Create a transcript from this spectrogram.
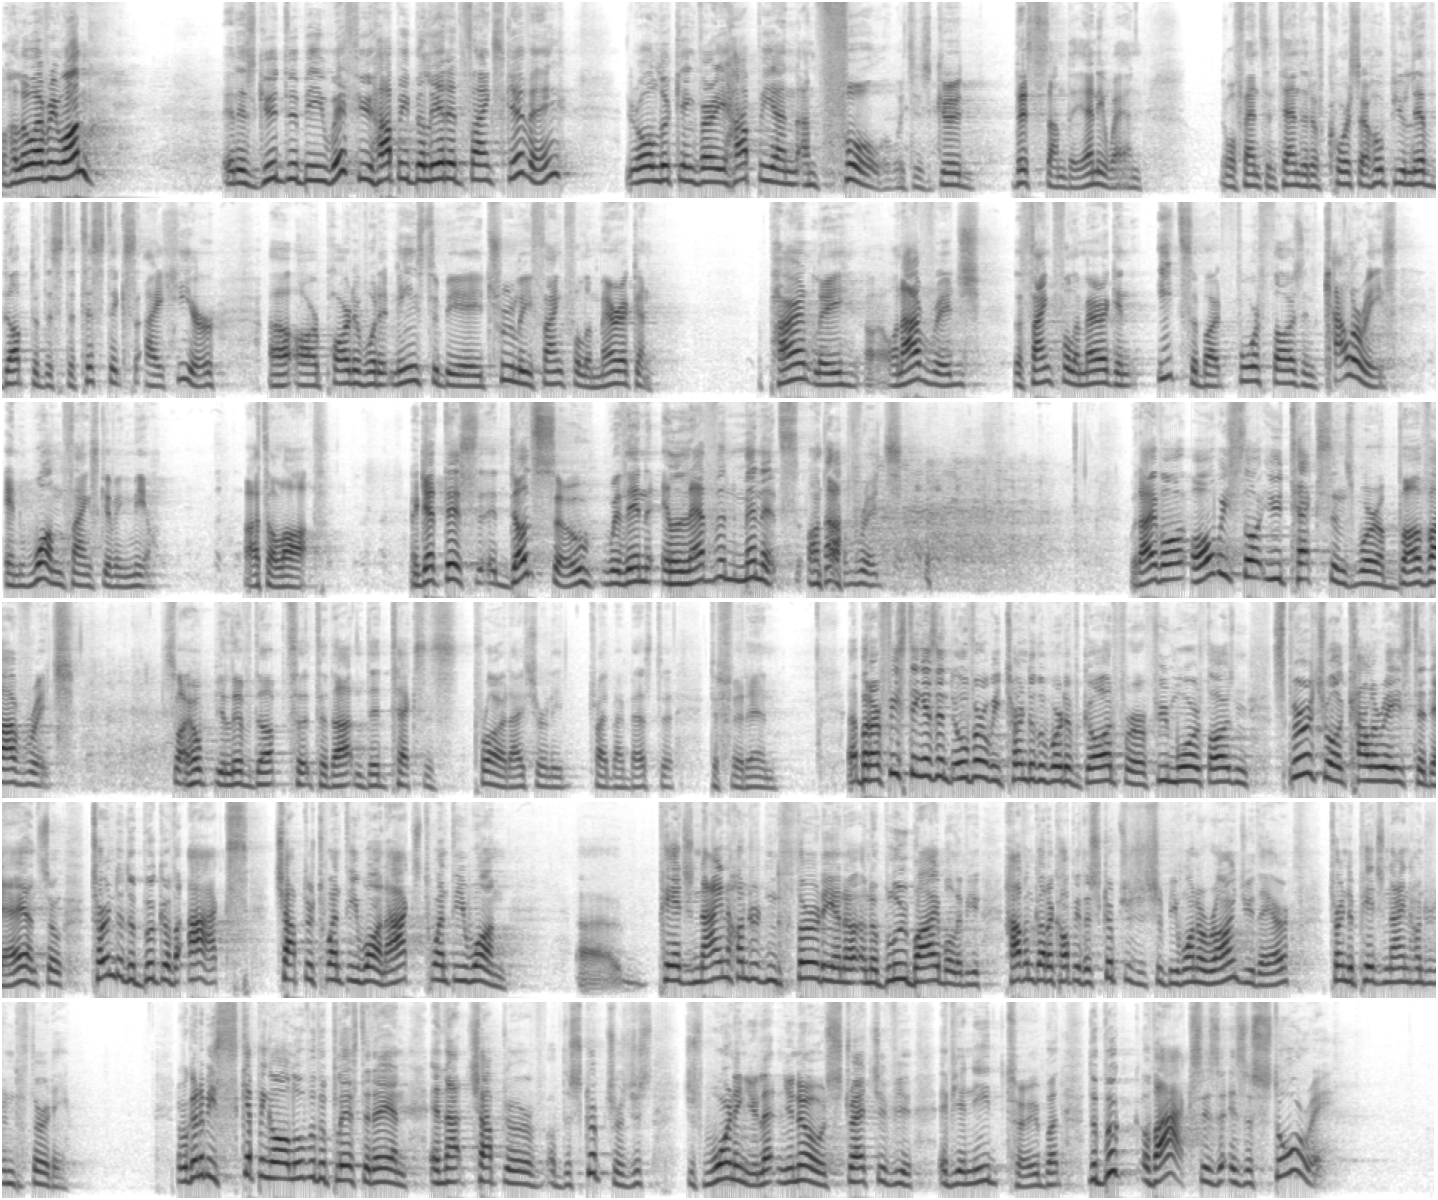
Well, hello, everyone. It is good to be with you. Happy belated Thanksgiving. You're all looking very happy and, and full, which is good this Sunday anyway. And no offense intended, of course. I hope you lived up to the statistics I hear uh, are part of what it means to be a truly thankful American. Apparently, uh, on average, the thankful American eats about 4,000 calories in one Thanksgiving meal. That's a lot. And get this, it does so within 11 minutes on average. but I've always thought you Texans were above average. So I hope you lived up to, to that and did Texas proud. I surely tried my best to, to fit in. Uh, but our feasting isn't over. We turn to the Word of God for a few more thousand spiritual calories today. And so turn to the book of Acts, chapter 21. Acts 21. Uh, page 930 in a, in a blue Bible. If you haven't got a copy of the scriptures, there should be one around you there. Turn to page 930. Now, we're going to be skipping all over the place today in, in that chapter of, of the scriptures, just just warning you, letting you know, stretch if you, if you need to. But the book of Acts is, is a story.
